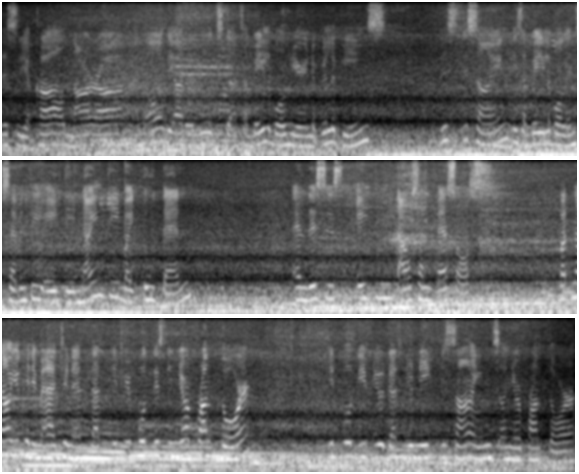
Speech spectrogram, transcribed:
this is yakal, nara and all the other woods that's available here in the Philippines. This design is available in 70, 80, 90 by 210 and this is 18,000 pesos but now you can imagine it that if you put this in your front door it will give you that unique designs on your front door.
